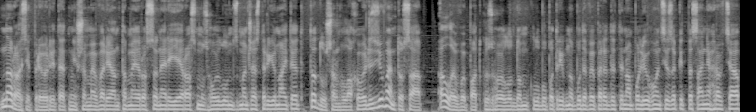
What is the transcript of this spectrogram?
Наразі пріоритетнішими варіантами Росонері є Расмус Гойлунд з Манчестер Юнайтед та Душан Влахович з Ювентуса. Але в випадку з Гойлундом клубу потрібно буде випередити на полі у гонці за підписання гравця.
